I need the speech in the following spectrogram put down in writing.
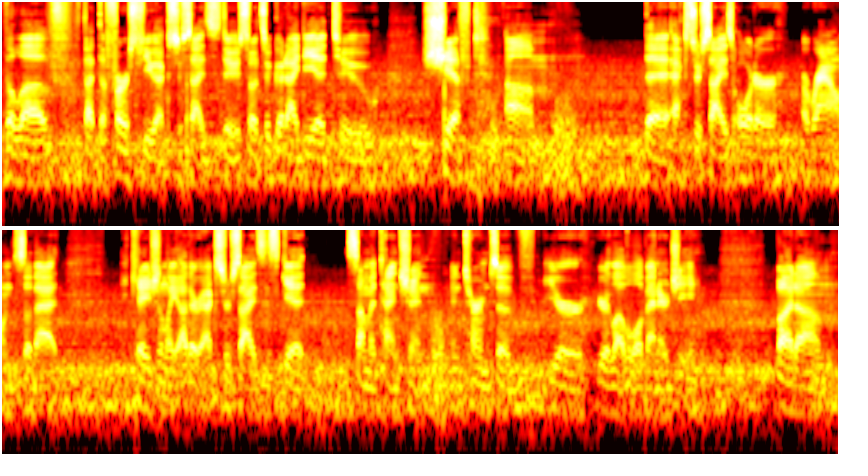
the love that the first few exercises do. So it's a good idea to shift um, the exercise order around so that occasionally other exercises get some attention in terms of your your level of energy. But um,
